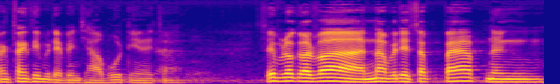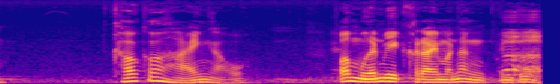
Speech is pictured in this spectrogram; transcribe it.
ทั้งๆที่ไม่ได้เป็นชาวพุทธนี่นะจ๊ะซึ่งปรากฏว่านั่งไปได้สักแป๊บหนึ่งเขาก็หายเหงา เพราะเหมือนมีใครมานั่งเป็นเพื่อน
